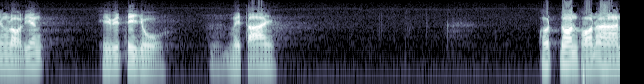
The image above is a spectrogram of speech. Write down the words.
ยังหล่อเลี้ยงชีวิตที่อยู่ ไม่ตาย อดนอนผ่อนอาหาร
